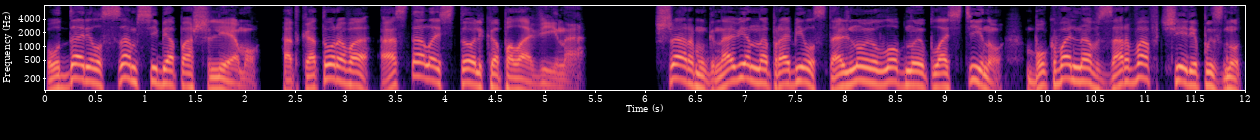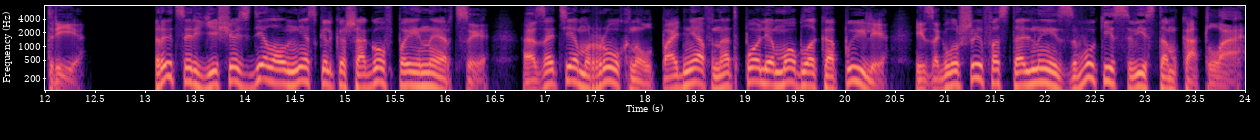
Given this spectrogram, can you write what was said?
ударил сам себя по шлему, от которого осталась только половина. Шар мгновенно пробил стальную лобную пластину, буквально взорвав череп изнутри. Рыцарь еще сделал несколько шагов по инерции, а затем рухнул, подняв над полем облако пыли и заглушив остальные звуки свистом котла.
